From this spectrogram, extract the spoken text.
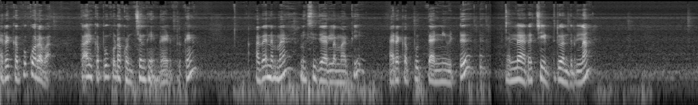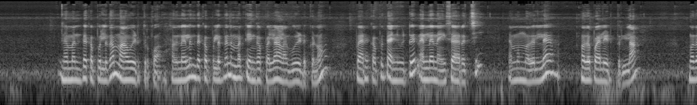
அரை கப்பு குறவா. கால் கப்பு கூட கொஞ்சம் தேங்காய் எடுத்திருக்கேன். அதை நம்ம மிக்சி ஜாரில் மாற்றி அரை கப்பு தண்ணி விட்டு நல்லா அரைச்சி எடுத்துகிட்டு வந்துடலாம். நம்ம இந்த கப்பில் தான் மாவு எடுத்திருக்கோம். அதனால் இந்த கப்பில் தான் நம்ம தேங்காய் அளவு எடுக்கணும். இப்போ அரை கப்பு தண்ணி விட்டு நல்லா நைஸாக அரைச்சி நம்ம முதல்ல முத பால் எடுத்துடலாம். முத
